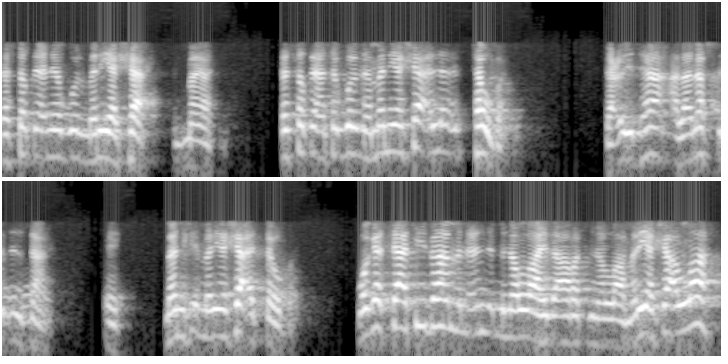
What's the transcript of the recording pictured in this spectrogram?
نستطيع أن يقول من يشاء ما يأتي. تستطيع أن تقول أنه من يشاء التوبة. تعيدها على نفس الإنسان. إيه؟ من من يشاء التوبة. وقد تأتي بها من عند من الله إذا أردت من الله. من يشاء الله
